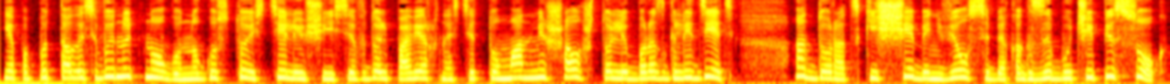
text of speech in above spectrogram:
Я попыталась вынуть ногу, но густой, стелющийся вдоль поверхности туман мешал что-либо разглядеть, а дурацкий щебень вел себя, как зыбучий песок.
